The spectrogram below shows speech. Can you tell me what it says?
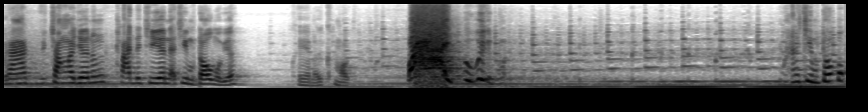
វាថាវាចង់ឲ្យយើងនឹងខ្លាចទៅជាអ្នកជិះម៉ូតូមួយវា OK ឥឡូវខ្មោចវាយអ៊ុយអានេះជិះម៉ូតូបុក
